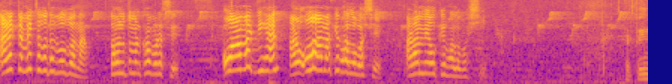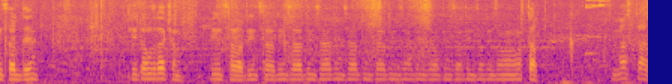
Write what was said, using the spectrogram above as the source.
আরেকটা মিথ্যা কথা বলব না তাহলে তোমার খবর আছে ও আমার দিহান আর ও আমাকে ভালোবাসে আর আমি ওকে ভালোবাসি একটা ইনসার্ট দে three terms action insert insert insert insert insert insert insert insert insert insert insert master master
